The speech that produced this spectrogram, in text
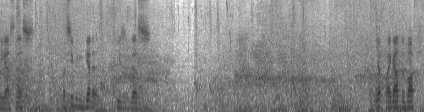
He has this. Let's see if we can get it using this. Yep, I got the buff.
